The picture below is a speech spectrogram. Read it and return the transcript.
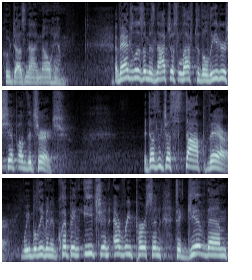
who does not know him. Evangelism is not just left to the leadership of the church. It doesn't just stop there. We believe in equipping each and every person to give them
